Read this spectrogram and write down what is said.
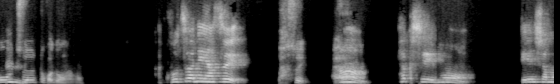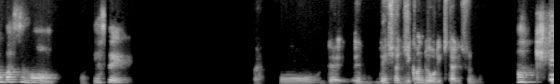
交通とかどうなの、交通はね、安い。安い。へうえん。タクシーも、電車もバスも安い。おーで、え、電車時間通り来たりするの？あ、来て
